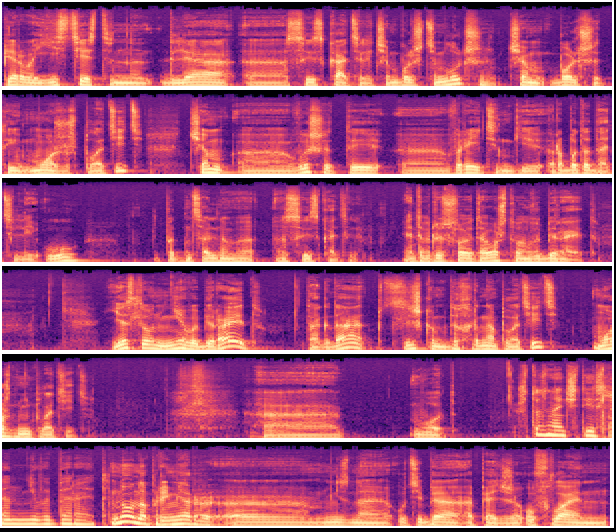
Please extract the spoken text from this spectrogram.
Первое, естественно, для э, соискателя чем больше, тем лучше. Чем больше ты можешь платить, чем э, выше ты э, в рейтинге работодателей у потенциального соискателя. Это при условии того, что он выбирает. Если он не выбирает, тогда слишком дохрена платить, можно не платить. Э, вот. Что значит, если он не выбирает? Ну, например, э, не знаю, у тебя, опять же, офлайн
